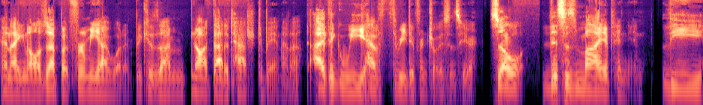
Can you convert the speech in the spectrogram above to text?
And I acknowledge that. But for me, I wouldn't because I'm not that attached to Bayonetta. I think we have three different choices here. So this is my opinion. The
